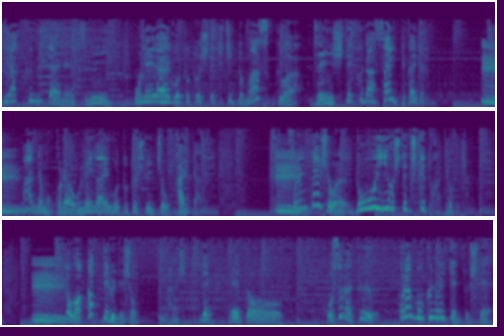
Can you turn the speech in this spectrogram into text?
規約みたいなやつにお願い事としてきちっとマスクは全員してくださいって書いてある、うん。まあでもこれはお願い事として一応書いてある、うん。それに対して俺は同意をしてチケット買ってるわけじゃんうん。だから分かってるでしょっていう話で、えっとおそらくこれは僕の意見として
